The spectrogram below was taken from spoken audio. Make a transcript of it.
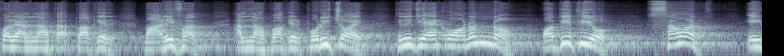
ফলে আল্লাহ পাকের মারিফাত, আল্লাহ পাকের পরিচয়, তিনি যে এক অনন্য অদ্বিতীয় সামাদ এই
